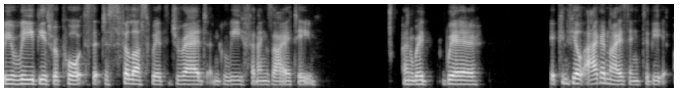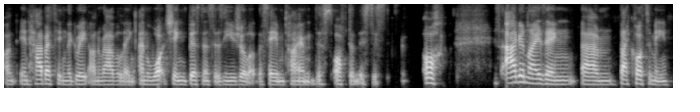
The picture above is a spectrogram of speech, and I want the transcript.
we read these reports that just fill us with dread and grief and anxiety and we're we're it can feel agonizing to be un- inhabiting the great unraveling and watching business as usual at the same time. This often this just oh, it's agonizing um, dichotomy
